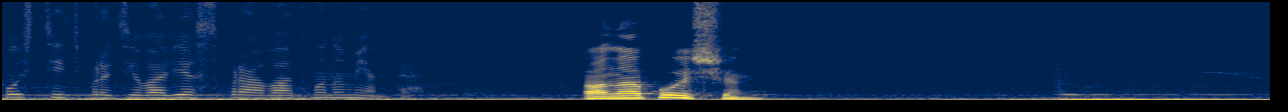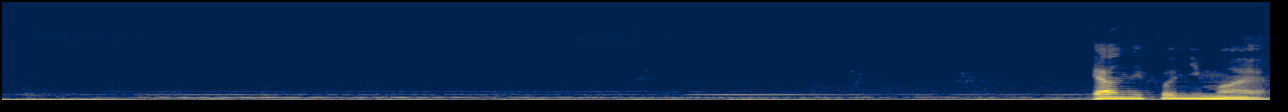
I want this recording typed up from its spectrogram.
Опустить противовес справа от монумента. Он опущен. Я не понимаю,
